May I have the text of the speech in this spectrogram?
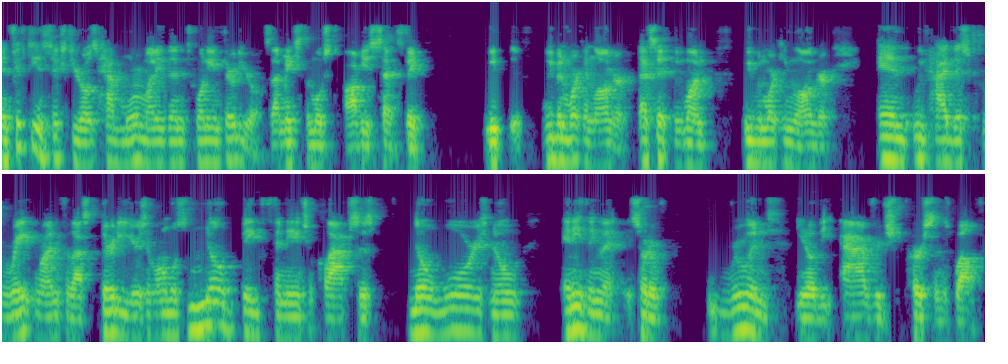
And 50 and 60 year olds have more money than 20 and 30 year olds. That makes the most obvious sense. They, we, we've been working longer. That's it. We won We've been working longer. And we've had this great run for the last 30 years of almost no big financial collapses, no wars, no anything that sort of ruined, you know, the average person's wealth.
